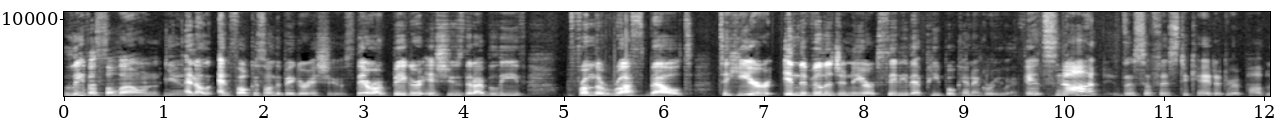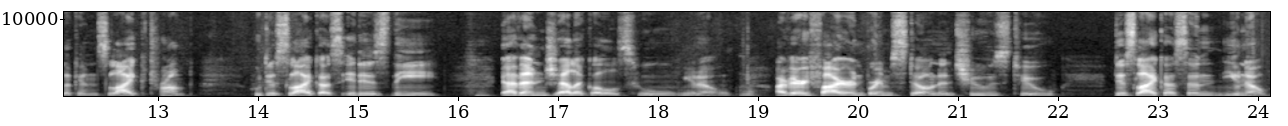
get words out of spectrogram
leave us alone Yeah. and uh, and focus on the bigger issues. There are bigger issues that I believe from the Rust Belt to here in the village of New York City that people can agree with. It's not the sophisticated Republicans like Trump who dislike us. It is the evangelicals who, you know, are very fire and brimstone and choose to dislike us. And, you know,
